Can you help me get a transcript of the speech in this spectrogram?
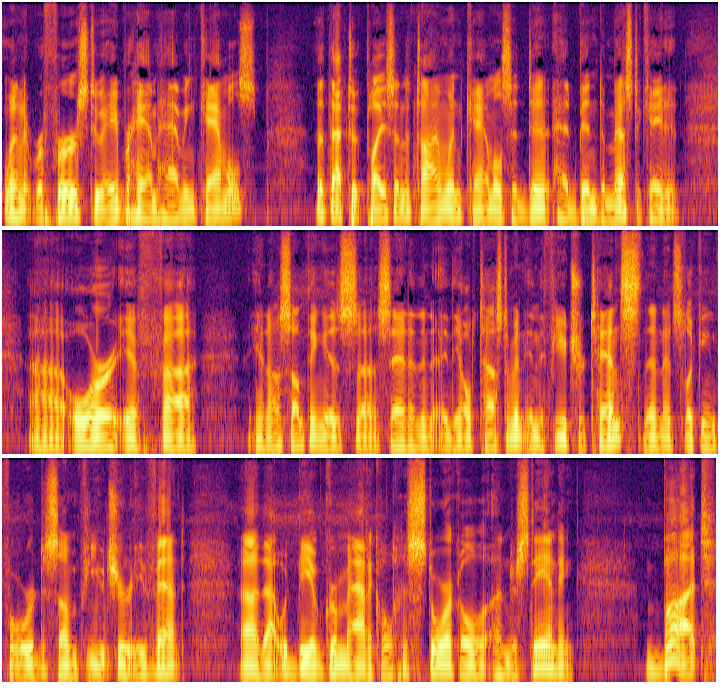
when it refers to Abraham having camels, that that took place in a time when camels had had been domesticated, uh, or if uh, you know something is uh, said in the, in the, Old Testament in the future tense, then it's looking forward to some future event. Uh, that would be a grammatical historical understanding. But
